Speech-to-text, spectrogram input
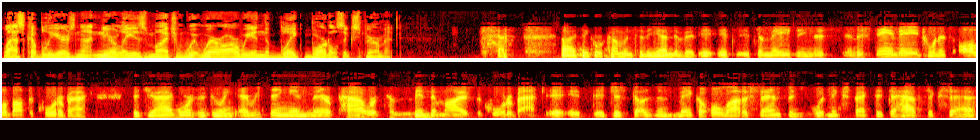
Last couple of years, not nearly as much. Where are we in the Blake Bortles experiment? I think we're coming to the end of it. it, it it's amazing this in this day and age when it's all about the quarterback the Jaguars are doing everything in their power to minimize the quarterback. It, it, it just doesn't make a whole lot of sense, and you wouldn't expect it to have success,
